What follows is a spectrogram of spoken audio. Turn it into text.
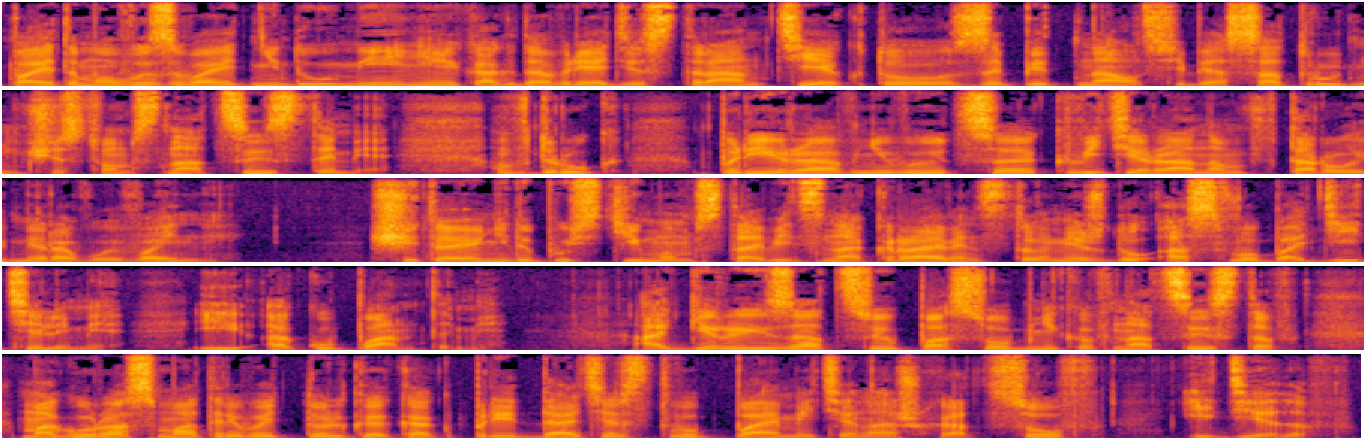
Поэтому вызывает недоумение, когда в ряде стран те, кто запятнал себя сотрудничеством с нацистами, вдруг приравниваются к ветеранам Второй мировой войны. Считаю недопустимым ставить знак равенства между освободителями и оккупантами. а героизацию пособников нацистов могу рассматривать только как предательство памяти наших отцов и дедов.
